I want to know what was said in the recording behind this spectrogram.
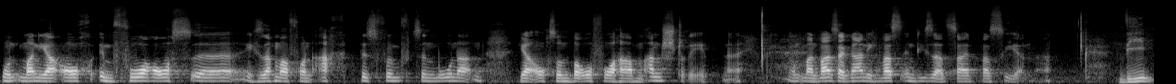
und man ja auch im Voraus, äh, ich sag mal von 8 bis 15 Monaten, ja auch so ein Bauvorhaben anstrebt. Ne? Und man weiß ja gar nicht, was in dieser Zeit passiert. Ne? Wie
